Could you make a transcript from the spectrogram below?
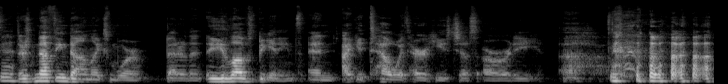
Yeah. There's nothing Don likes more better than he loves beginnings, and I could tell with her he's just already. Uh,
